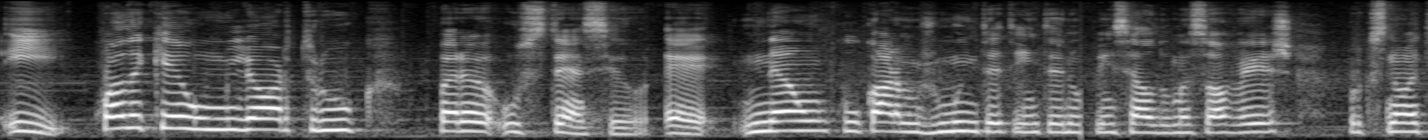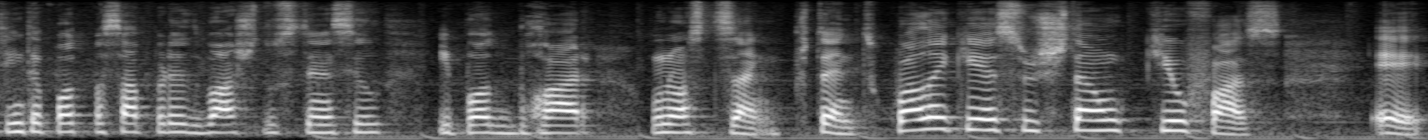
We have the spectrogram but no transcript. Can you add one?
E qual é que é o melhor truque para o stencil? É não colocarmos muita tinta no pincel de uma só vez, porque senão a tinta pode passar para debaixo do stencil e pode borrar o nosso desenho. Portanto, qual é que é a sugestão que eu faço? É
